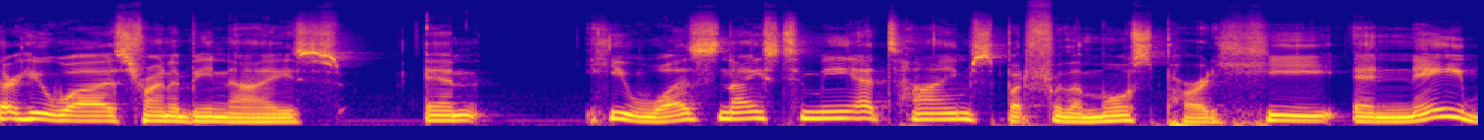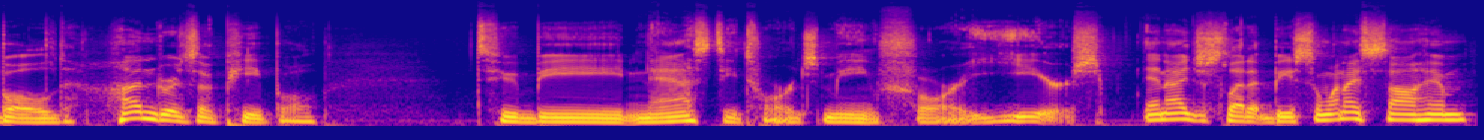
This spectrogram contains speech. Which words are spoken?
there he was trying to be nice. And he was nice to me at times, but for the most part, he enabled hundreds of people to be nasty towards me for years. And I just let it be. So when I saw him,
